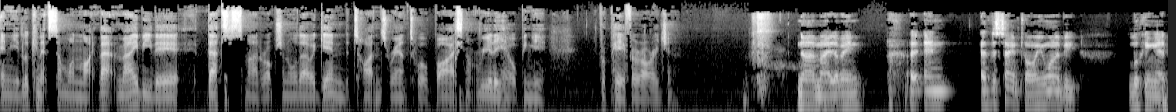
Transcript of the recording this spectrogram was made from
and you're looking at someone like that, maybe there that's a smarter option. Although again, the Titans round 12 bye, it's not really helping you prepare for Origin. No, mate. I mean, and at the same time, you want to be looking at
